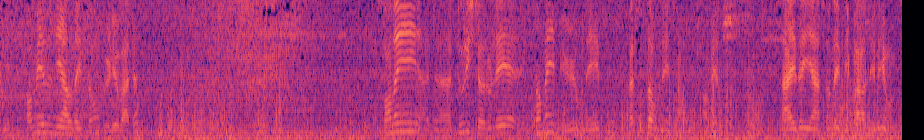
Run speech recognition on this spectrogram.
हामी ठमेल निहाल्दैछौँ भिडियोबाट। सधैँ टुरिस्टहरूले एकदमै भिड हुने व्यस्त हुने ठाउँ ठमेल। सायदै यहाँ सधैँ दीपावली नै हुन्छ।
